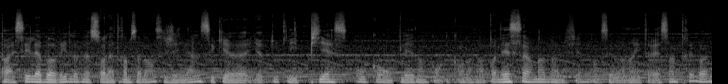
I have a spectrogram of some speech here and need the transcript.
pas assez élaboré là, sur la trame sonore, c'est génial, c'est qu'il y, a toutes les pièces au complet, donc on n'entend pas nécessairement dans le film, donc c'est vraiment intéressant, très bonne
